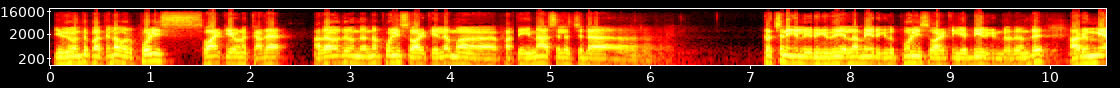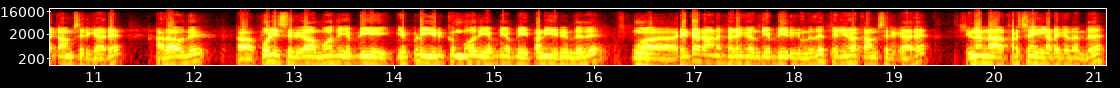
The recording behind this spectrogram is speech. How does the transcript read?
இது வந்து பார்த்தீங்கன்னா ஒரு போலீஸ் வாழ்க்கையோட கதை. அதாவது வந்து என்ன போலீஸ் வாழ்க்கையில ம- பார்த்தீங்கன்னா சில சில பிரச்சனைகள் இருக்குது எல்லாமே இருக்குது. போலீஸ் வாழ்க்கையில் எப்படி இருக்குன்றது வந்து அருமையா காமிச்சிருக்காரு. அதாவது போலீஸ் இருக்கும் போது எப்படி எப்படி இருக்கும்போது எப்படி எப்படி பணி இருந்தது ரிட்டையர்ட் ஆன பிறகு வந்து எப்படி இருக்குன்றது தெளிவா காமிச்சிருக்காரு. என்னென்ன பிரச்சனைகள் நடக்குதுன்றது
